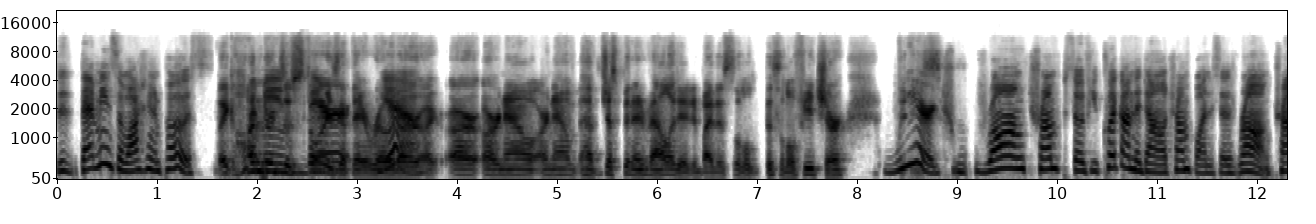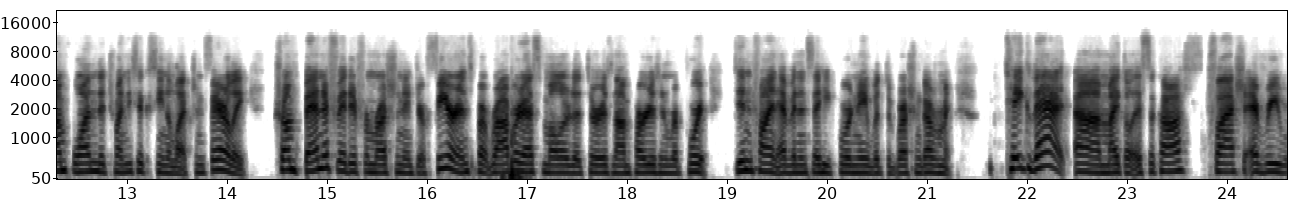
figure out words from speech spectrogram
th- That means the Washington Post. like hundreds mean, of stories that they wrote yeah. are, are are now are now have just been invalidated by this little this little feature. Weird. Tr- wrong. Trump. So if you click on the Donald Trump one, it says wrong. Trump won the 2016 election fairly. Trump benefited from Russian interference, but Robert S. Mueller, third nonpartisan report, didn't find evidence that he coordinated with the Russian government. Take that, uh, Michael Isikoff slash every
